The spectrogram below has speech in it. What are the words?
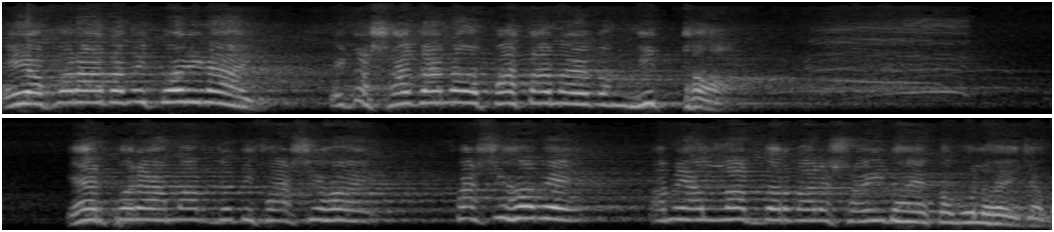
এই অপরাধ আমি করি নাই, এটা সাজানো, পাতানো এবং মিথ্যা। এরপরে আমার যদি ফাঁসি হয়, ফাঁসি হবে, আমি আল্লাহর দরবারে শহীদ হয়ে কবুল হয়ে যাব।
